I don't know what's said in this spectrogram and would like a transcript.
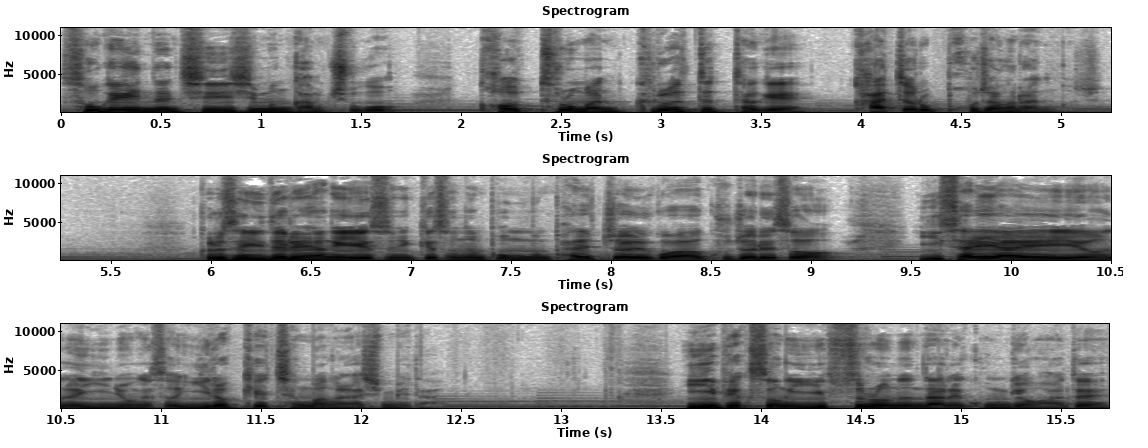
속에 있는 진심은 감추고 겉으로만 그럴듯하게 가짜로 포장을 하는 거죠. 그래서 이들을 향해 예수님께서는 본문 8절과 9절에서 이사야의 예언을 인용해서 이렇게 책망을 하십니다. 이 백성이 입술로는 나를 공경하되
